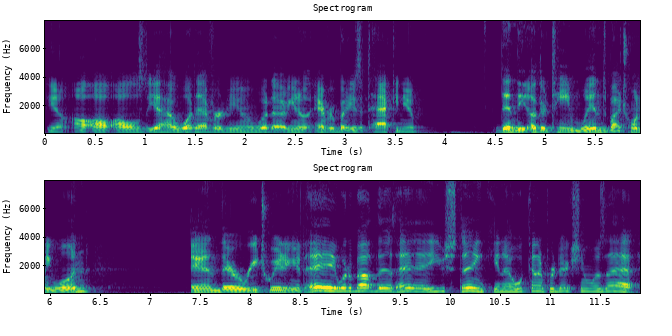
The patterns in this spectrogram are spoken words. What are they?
you know, all, all, yeah, whatever, you know, whatever, you know, everybody's attacking you. Then the other team wins by 21 and they're retweeting it. Hey, what about this? Hey, you stink. You know, what kind of prediction was that?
